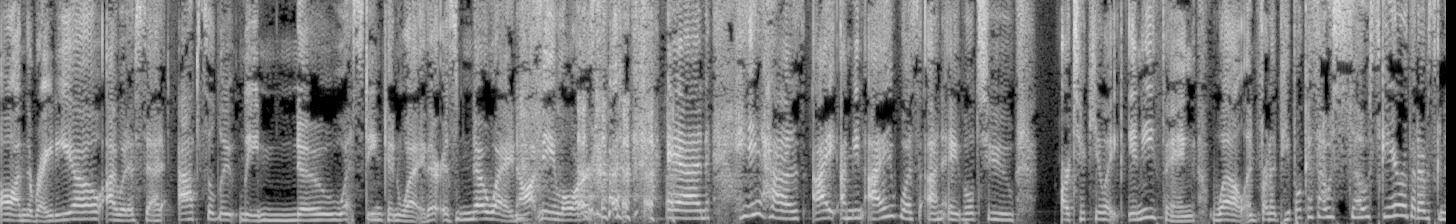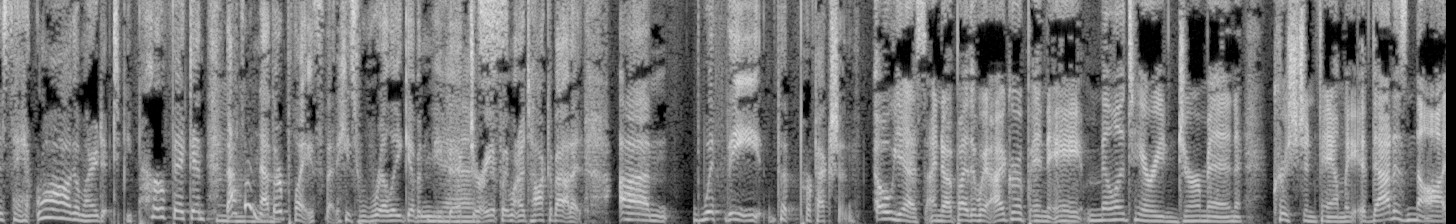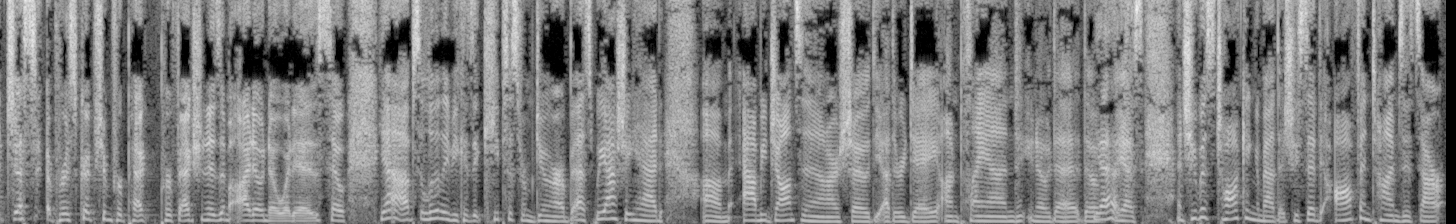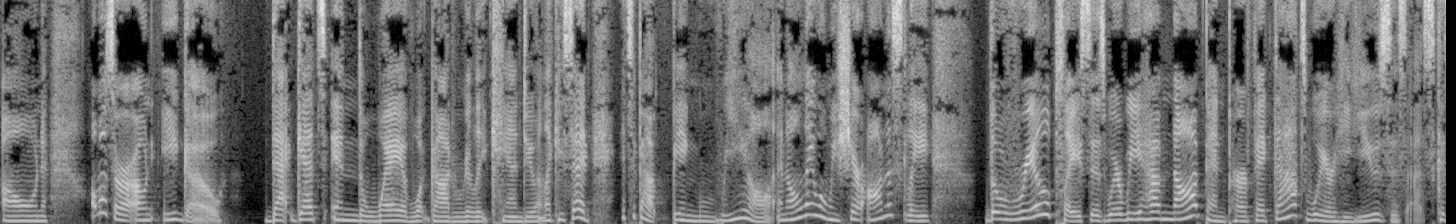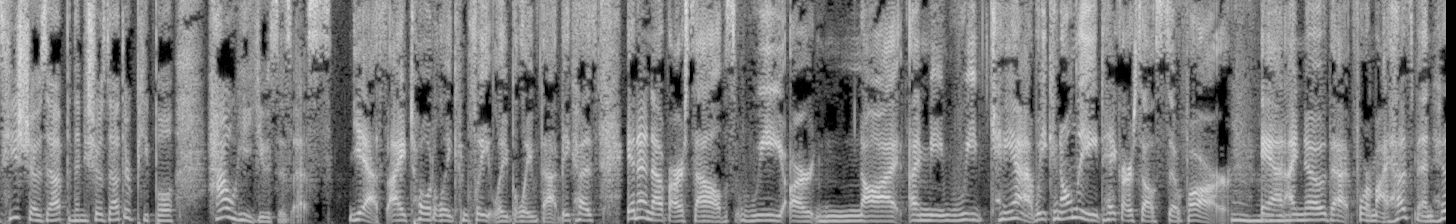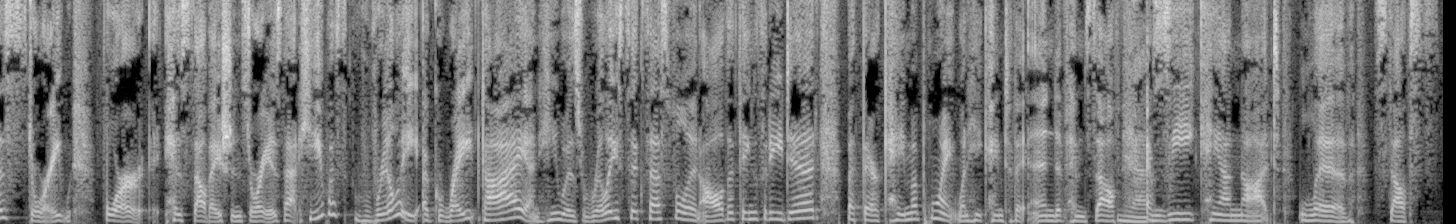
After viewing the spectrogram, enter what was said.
on the radio, I would have said absolutely no stinking way. There is no way, not me, Lord. and he has, I, I mean, I was unable to articulate anything well in front of people because I was so scared that I was going to say it wrong. I wanted it to be perfect. And mm. that's another place that he's really given me yes. victory if we want to talk about it. Um, with the the perfection. Oh yes, I know. By the way, I grew up in a military German Christian family. If that is not just a prescription for pe- perfectionism, I don't know what is. So yeah, absolutely, because it keeps us from doing our best. We actually had um, Abby Johnson on our show the other day, unplanned. You know the the yes. yes, and she was talking about that. She said oftentimes it's our own, almost our own ego that gets in the way of what God really can do. And like you said, it's about being real. And only when we share honestly the real places where we have not been perfect, that's where he uses us because he shows up and then he shows other people how he uses us. Yes, I totally, completely believe that because in and of ourselves, we are not, I mean, we can't, we can only take ourselves so far. Mm-hmm. And I know that for my husband, his story for his salvation story is that he was really a great guy and he was really successful in all the things that he did. But there came a point when he came to the end of himself yes. and we cannot live self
